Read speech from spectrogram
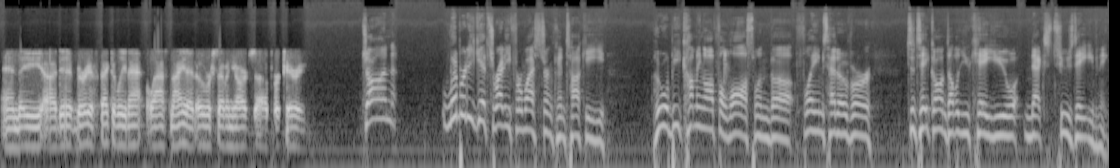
and they uh, did it very effectively that last night at over seven yards uh, per carry. Jon, Liberty gets ready for Western Kentucky who will be coming off a loss when the Flames head over to take on WKU next Tuesday evening.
